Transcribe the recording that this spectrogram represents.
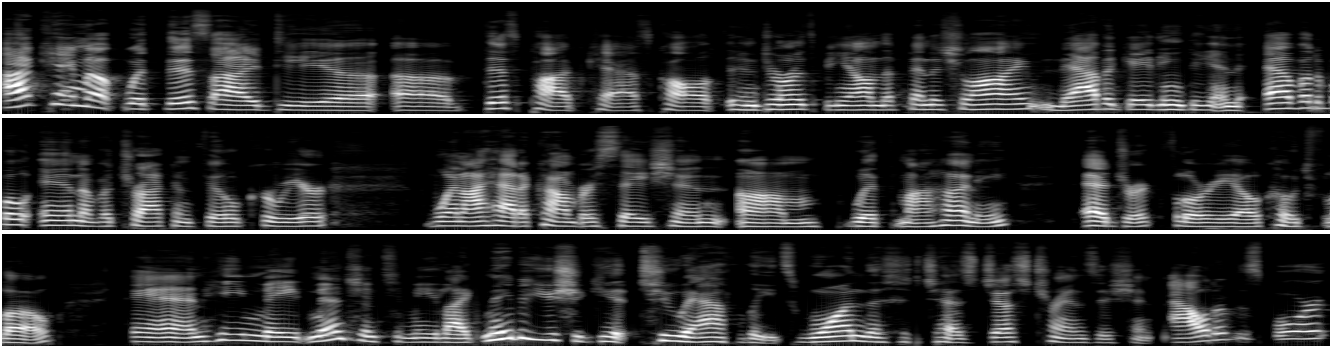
I came up with this idea of this podcast called Endurance Beyond the Finish Line Navigating the Inevitable End of a Track and Field Career when I had a conversation um, with my honey, Edric Floreal, Coach Flo. And he made mention to me, like, maybe you should get two athletes, one that has just transitioned out of the sport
